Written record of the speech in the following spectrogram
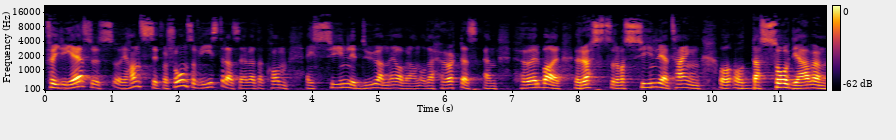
For Jesus og i hans situasjon så viste det seg ved at det kom ei synlig due nedover ham, og det hørtes en hørbar røst, så det var synlige tegn. Og, og der så djevelen,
